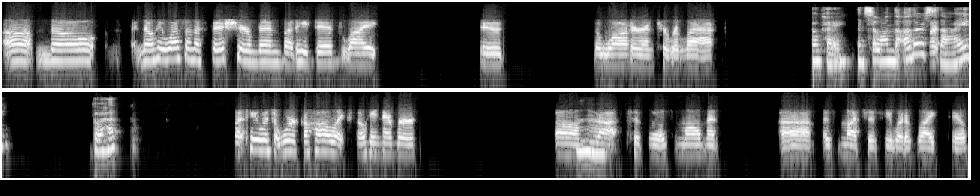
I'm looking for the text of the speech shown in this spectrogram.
uh, no, no, he wasn't a fisherman, but he did like to the water and to relax. Okay. And so on the other But- side, go ahead. But he was a workaholic, so he never um, Mhm. got to those moments uh, as much as he would have liked to.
